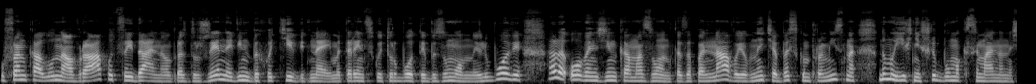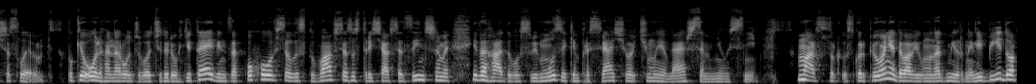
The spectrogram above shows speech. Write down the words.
У Франка Луна в раку це ідеальний образ дружини. Він би хотів від неї материнської турботи і безумовної любові, але овен жінка амазонка, запальна, войовнича, безкомпромісна. Думаю, їхній шлюб був максимально нещасливим. Поки Ольга народжувала чотирьох дітей, він закохувався, листувався, зустрічався з іншими і вигадував собі музики, присвячував, чому являєшся мені у сні. Марс в Скорпіоні давав йому надмірне лібідо.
